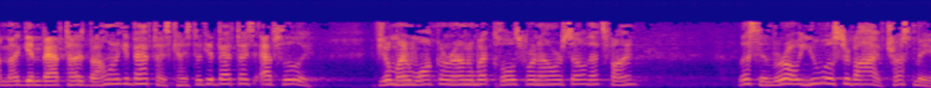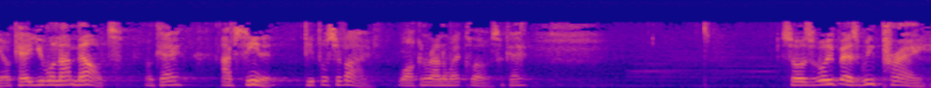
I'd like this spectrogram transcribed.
I'm not getting baptized, but I want to get baptized. Can I still get baptized? Absolutely. If you don't mind walking around in wet clothes for an hour or so, that's fine. Listen, bro, you will survive. Trust me, okay? You will not melt, okay? I've seen it. People survive walking around in wet clothes, okay? So as we, as we pray,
